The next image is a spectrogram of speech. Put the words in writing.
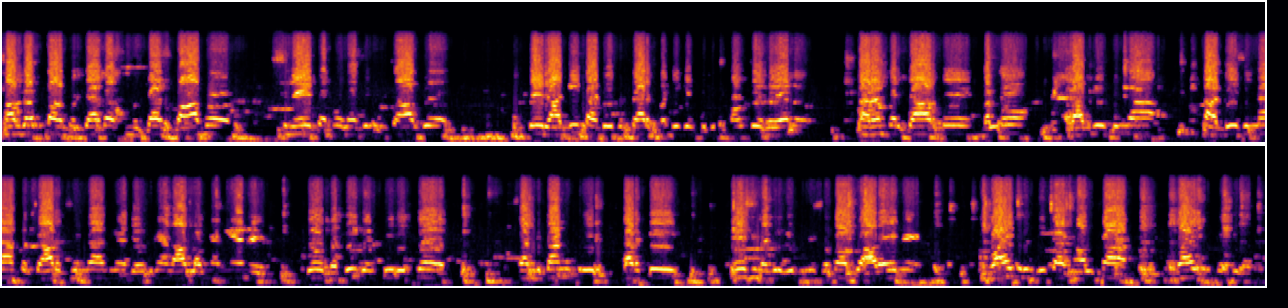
ਸਭ ਦਾ ਭਰ ਪ੍ਰਚਾਰ ਦਾ ਸਮੁੱਚਾ ਸਟਾਫ ਸਨੇਹ ਤੇ ਭੋਲਾ ਸਿੰਘ ਇੰਚਾਰਜ ਤੇ ਰਾਗੀ ਢਾਡੀ ਪ੍ਰਚਾਰਕ ਵੱਡੀ ਗਿਣਤੀ ਵਿੱਚ ਪਹੁੰਚੇ ਹੋਏ ਹਨ। ਧਰਮ ਪ੍ਰਚਾਰ ਦੇ ਵੱਲੋਂ ਰਾਗੀ ਸਿੰਘਾਂ, ਢਾਡੀ ਸਿੰਘਾਂ ਪ੍ਰਚਾਰਕ ਸਿੰਘਾਂ ਦੀਆਂ ਡਿਊਟੀਆਂ ਨਾਲ ਲਾਈਆਂ ਗਈਆਂ ਨੇ, ਜੋ ਵੱਡੀ ਗਿਣਤੀ ਵਿੱਚ ਸੰਗਤਾਂ ਨੂੰ ਪ੍ਰੇਰਿਤ ਕਰਕੇ ਇਸ ਨਗਰ ਵਿੱਚ ਸਭਾ ਸੁਧਾਰ ਰਹੇ ਨੇ। ਵਾਹਿਗੁਰੂ ਜੀ ਕਾ ਖਾਲਸਾ, ਵਾਹਿਗੁਰੂ ਜੀ ਕੀ ਫਤਿਹ।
